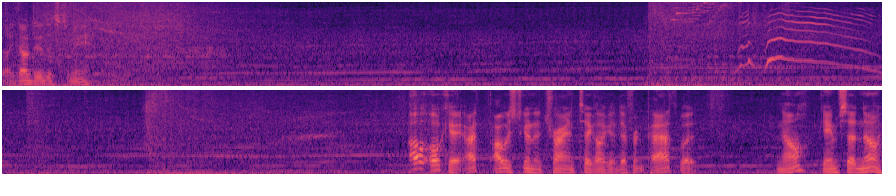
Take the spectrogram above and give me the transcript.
Like, don't do this to me. Oh, okay. I, I was gonna try and take like a different path, but no. Game said no. You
